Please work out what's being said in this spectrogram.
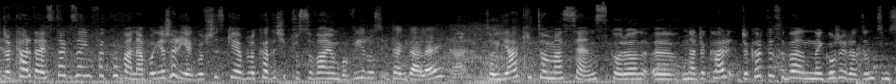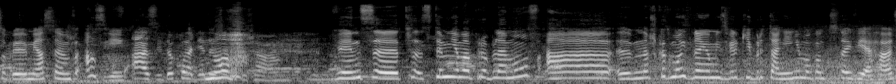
gdzie Jakarta jest tak zainfekowana, bo jeżeli jakby wszystkie blokady się przesuwają, bo wirus i tak dalej, Tak. to jaki to ma sens, skoro na Jakar- Jakarta jest chyba najgorzej radzącym sobie miastem w Azji. W Azji, dokładnie, No. no. słyszałam. Więc z tym nie ma problemów, a na przykład moi znajomi z Wielkiej Brytanii nie mogą tutaj wjechać,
